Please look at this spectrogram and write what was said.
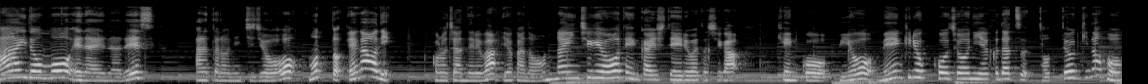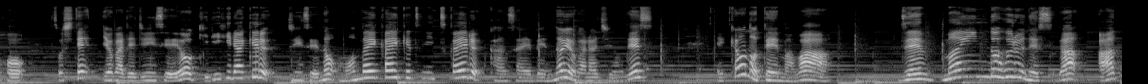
はい、どうも、えなえなです。あなたの日常をもっと笑顔に。このチャンネルはヨガのオンライン授業を展開している私が健康、美容、免疫力向上に役立つとっておきの方法、そしてヨガで人生を切り開ける人生の問題解決に使える関西弁のヨガラジオです。え今日のテーマは全マインドフルネスが圧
